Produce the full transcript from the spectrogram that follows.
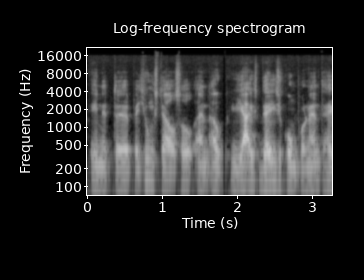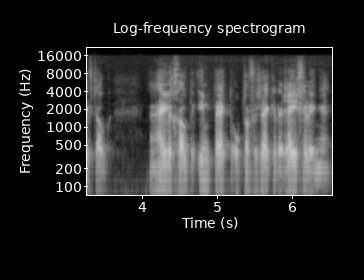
in het eh, pensioenstelsel. En ook juist deze component heeft ook een hele grote impact op de verzekerde regelingen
